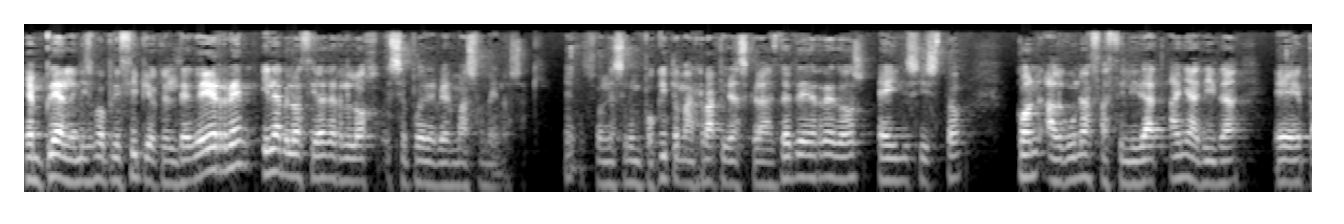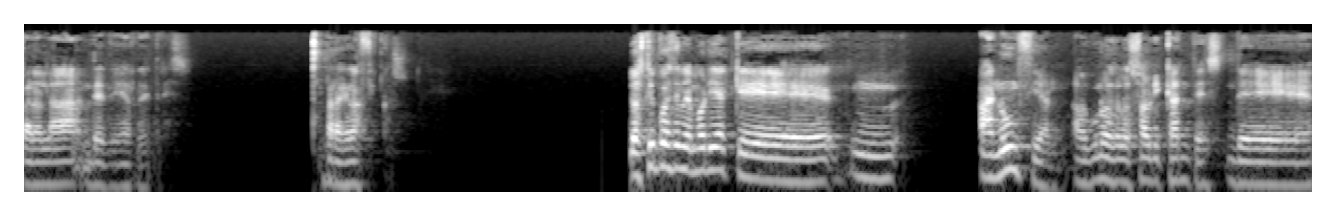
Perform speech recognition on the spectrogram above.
Emplean el mismo principio que el DDR y la velocidad de reloj se puede ver más o menos aquí. ¿eh? Suelen ser un poquito más rápidas que las DDR2 e, insisto, con alguna facilidad añadida eh, para la DDR3, para gráficos. Los tipos de memoria que mm, anuncian algunos de los fabricantes de,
